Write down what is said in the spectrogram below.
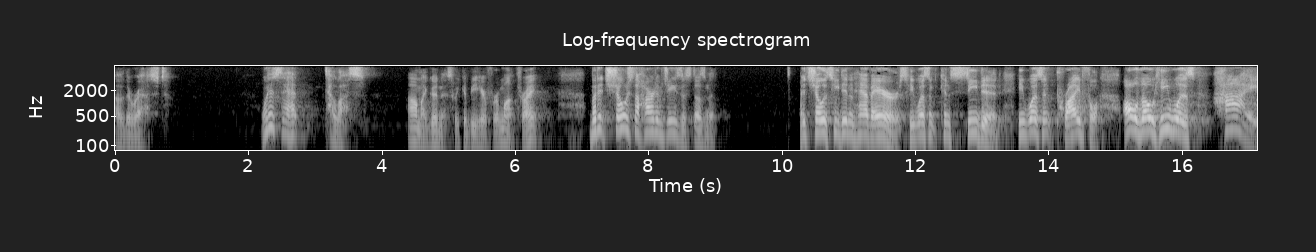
of the rest. What does that tell us? Oh my goodness, we could be here for a month, right? But it shows the heart of Jesus, doesn't it? It shows he didn't have airs. He wasn't conceited. He wasn't prideful. Although he was high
